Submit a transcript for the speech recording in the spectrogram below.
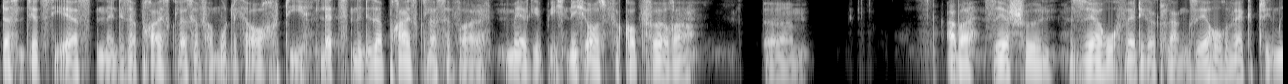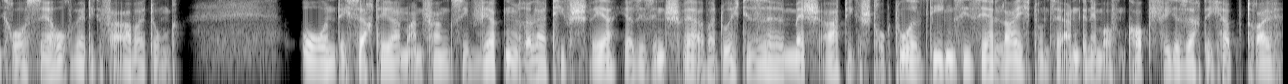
Das sind jetzt die ersten in dieser Preisklasse, vermutlich auch die letzten in dieser Preisklasse, weil mehr gebe ich nicht aus für Kopfhörer. Ähm, aber sehr schön, sehr hochwertiger Klang, sehr hochwertige Mikros, sehr hochwertige Verarbeitung. Und ich sagte ja am Anfang, sie wirken relativ schwer. Ja, sie sind schwer, aber durch diese meshartige Struktur liegen sie sehr leicht und sehr angenehm auf dem Kopf. Wie gesagt, ich habe drei,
